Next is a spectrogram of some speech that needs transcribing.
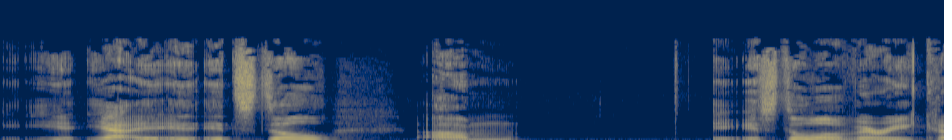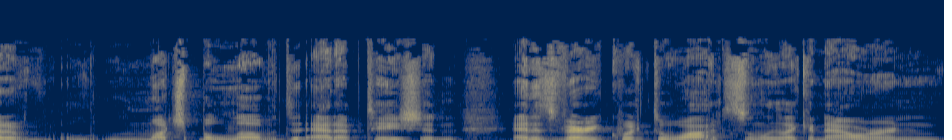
yeah, it, it's still um, it's still a very kind of much beloved adaptation, and it's very quick to watch. It's only like an hour and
